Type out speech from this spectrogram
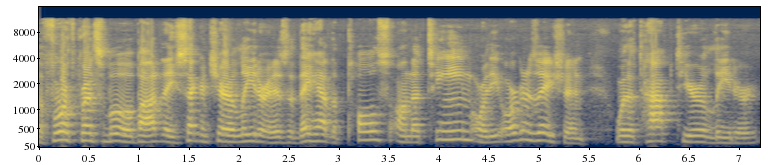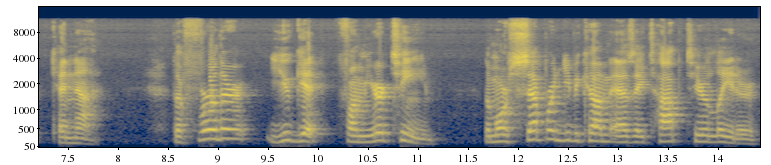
The fourth principle about a second chair leader is that they have the pulse on the team or the organization where the top tier leader cannot. The further you get from your team, the more separate you become as a top tier leader,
